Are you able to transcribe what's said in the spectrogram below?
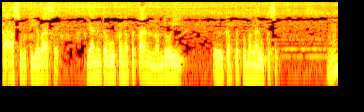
taasub tiga bahasa yanang kabu pangapetan nondoi e, kapetu mangayu kes hmm?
